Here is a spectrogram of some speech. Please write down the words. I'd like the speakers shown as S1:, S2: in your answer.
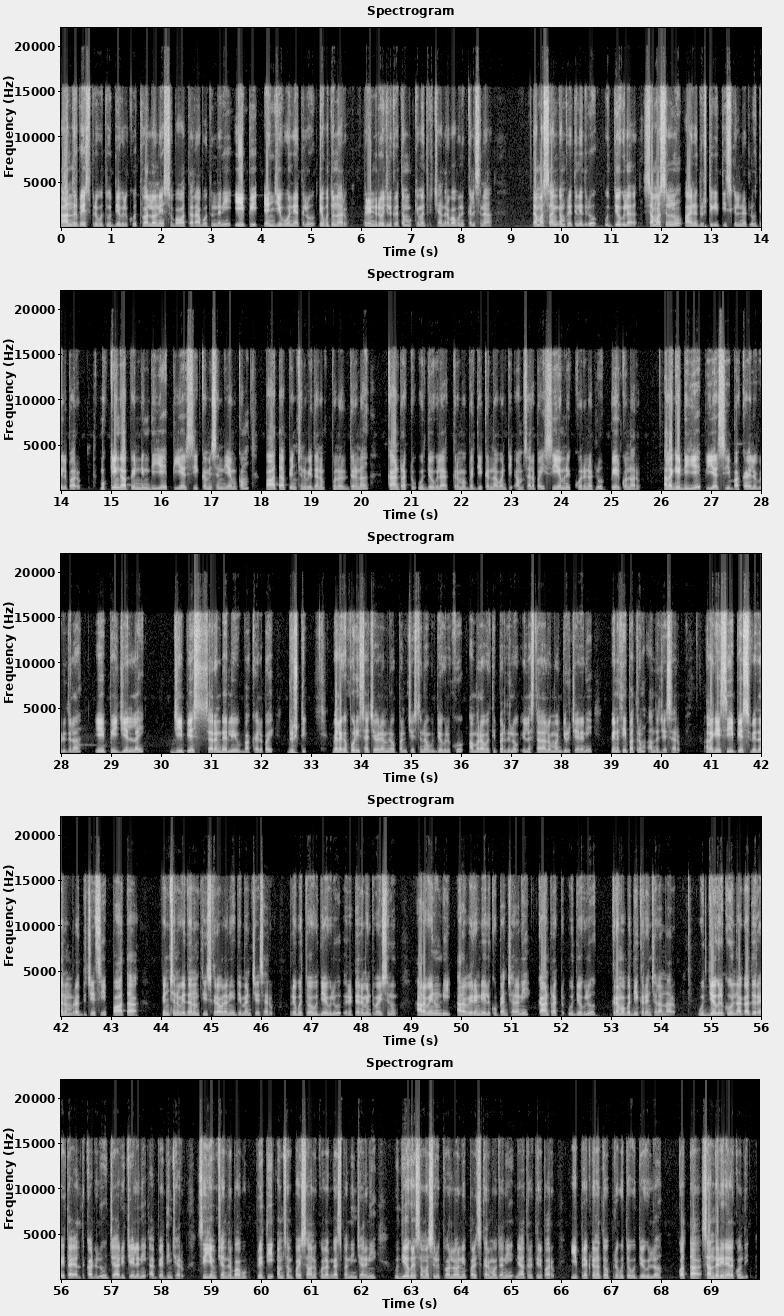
S1: ఆంధ్రప్రదేశ్ ప్రభుత్వ ఉద్యోగులకు త్వరలోనే శుభవార్త రాబోతుందని ఏపీ ఎన్జిఓ నేతలు చెబుతున్నారు. రెండు రోజుల క్రితం ముఖ్యమంత్రి చంద్రబాబును కలిసిన తమ సంఘం ప్రతినిధులు ఉద్యోగుల సమస్యలను ఆయన దృష్టికి తీసుకెళ్ళినట్లు తెలిపారు. ముఖ్యంగా పెండింగ్ డిఏ పిఆర్సీ కమిషన్ నియామకం పాత పెన్షన్ విధానం పునరుద్ధరణ కాంట్రాక్టు ఉద్యోగుల క్రమబద్ధీకరణ వంటి అంశాలపై సీఎంని కోరినట్లు పేర్కొన్నారు. అలాగే డిఏ పిఆర్సీ బకాయిల విడుదల ఏపీజీఎల్ఐ జీపీఎస్ సరెండర్ లీవ్ బకాయిలపై దృష్టి. వెలగపూడి సచివాలయంలో పనిచేస్తున్న ఉద్యోగులకు అమరావతి పరిధిలో ఇళ్ళ స్థలాలు మంజూరు చేయాలని వినతి పత్రం అందజేశారు. అలాగే సిపిఎస్ విధానం రద్దు చేసి పాత పెన్షన్ విధానం తీసుకురావాలని డిమాండ్ చేశారు. ప్రభుత్వ ఉద్యోగులు రిటైర్మెంట్ వయసును అరవై నుండి అరవై రెండేళ్ళకు పెంచాలని కాంట్రాక్ట్ ఉద్యోగులు క్రమబద్ధీకరించాలన్నారు. ఉద్యోగులకు నగదు రహిత హెల్త్ కార్డులు జారీ చేయాలని అభ్యర్థించారు. సీఎం చంద్రబాబు ప్రతి అంశంపై సానుకూలంగా స్పందించారని ఉద్యోగుల సమస్యలు త్వరలోనే పరిష్కారమవుతాయని నేతలు తెలిపారు. ఈ ప్రకటనతో ప్రభుత్వ ఉద్యోగుల్లో కొత్త సందడి నెలకొంది.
